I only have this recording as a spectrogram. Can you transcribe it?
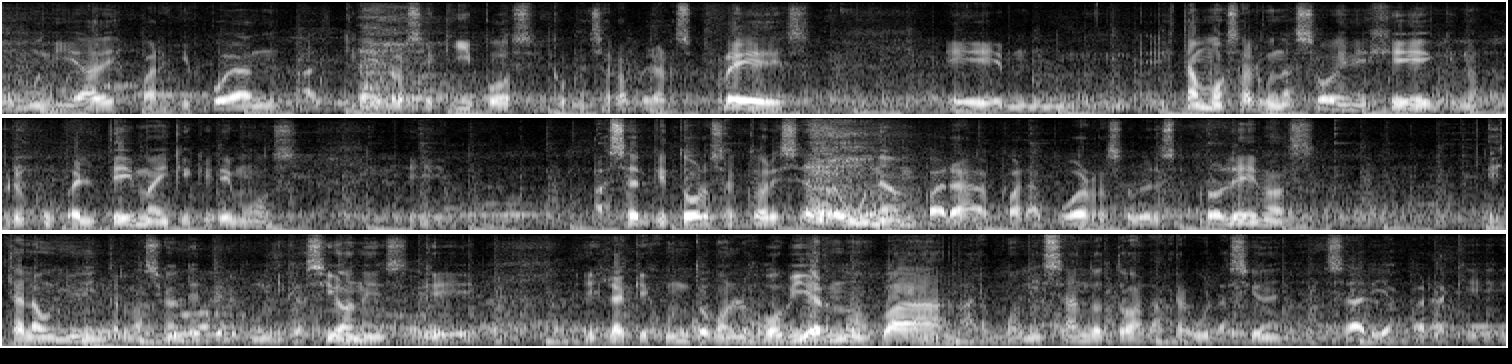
comunidades para que puedan adquirir los equipos y comenzar a operar sus redes. Eh, estamos algunas ONG que nos preocupa el tema y que queremos eh, hacer que todos los actores se reúnan para, para, poder resolver esos problemas. Está la Unión Internacional de Telecomunicaciones, que es la que junto con los gobiernos va armonizando todas las regulaciones necesarias para que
